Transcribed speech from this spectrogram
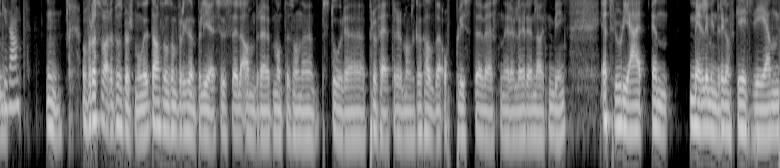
Ikke sant? Mm. Og for å svare på spørsmålet ditt, da, sånn som f.eks. Jesus eller andre måte, store profeter, eller man skal kalle det opplyste vesener eller enlightened beings, jeg tror de er en mer eller mindre ganske ren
